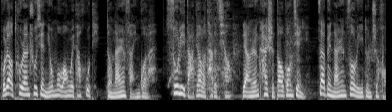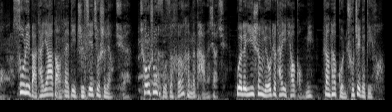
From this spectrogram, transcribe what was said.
不料突然出现牛魔王为他护体，等男人反应过来，苏丽打掉了他的枪，两人开始刀光剑影。在被男人揍了一顿之后，苏丽把他压倒在地，直接就是两拳，抽出斧子狠狠地砍了下去。为了医生留着他一条狗命，让他滚出这个地方。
